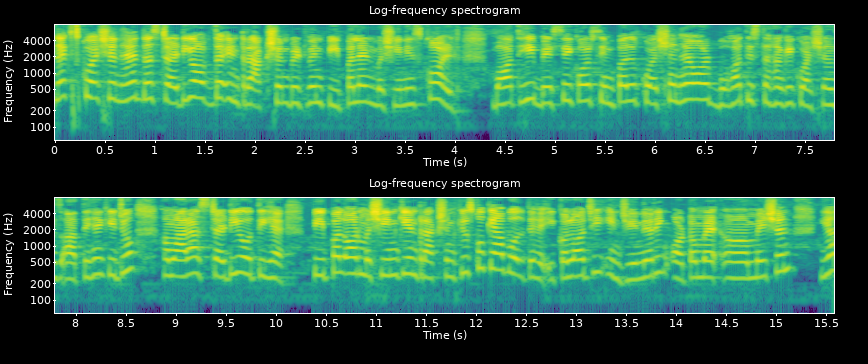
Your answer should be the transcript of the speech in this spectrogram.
नेक्स्ट क्वेश्चन है the study of the interaction between people and machine is called बहुत ही बेसिक और सिंपल क्वेश्चन है और बहुत इस तरह के क्वेश्चंस आते हैं कि जो हमारा स्टडी होती है पीपल और मशीन की इंटरेक्शन की, उसको क्या बोलते हैं? इकोलॉजी इंजीनियरिंग ऑटोमेशन या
